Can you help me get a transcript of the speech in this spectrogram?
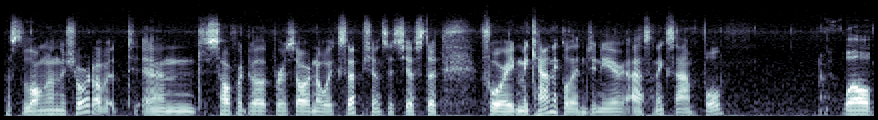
that's the long and the short of it. And software developers are no exceptions. It's just that for a mechanical engineer, as an example, well,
